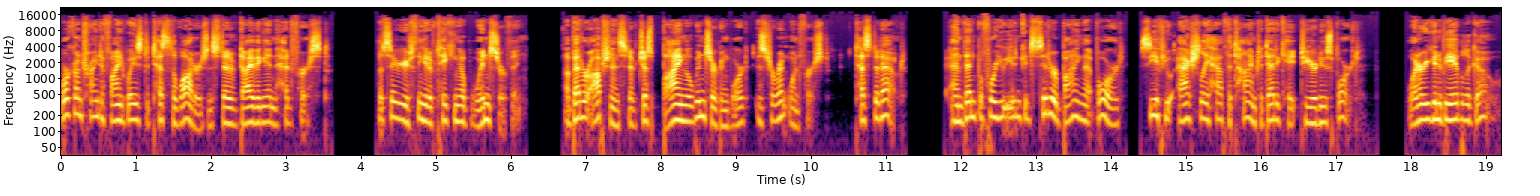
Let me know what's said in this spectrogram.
Work on trying to find ways to test the waters instead of diving in headfirst. Let's say you're thinking of taking up windsurfing. A better option instead of just buying a windsurfing board is to rent one first. Test it out. And then before you even consider buying that board, see if you actually have the time to dedicate to your new sport. When are you going to be able to go?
